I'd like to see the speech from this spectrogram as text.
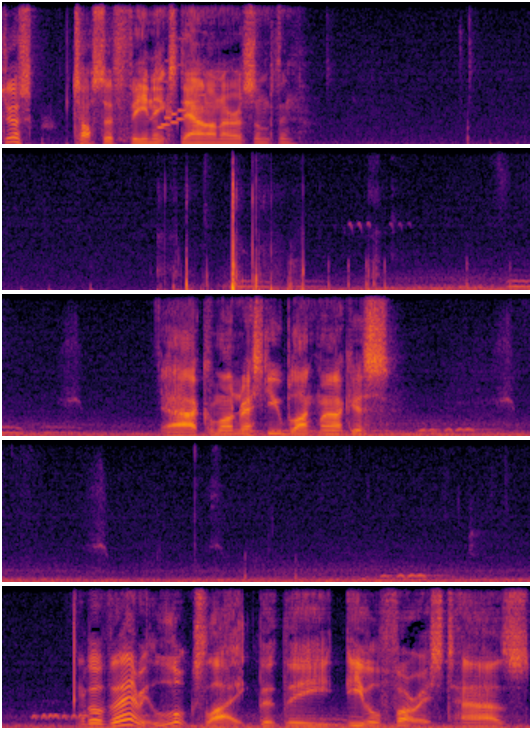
Just toss a phoenix down on her or something. Ah, come on, rescue Blank Marcus. Although there it looks like that the evil forest has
